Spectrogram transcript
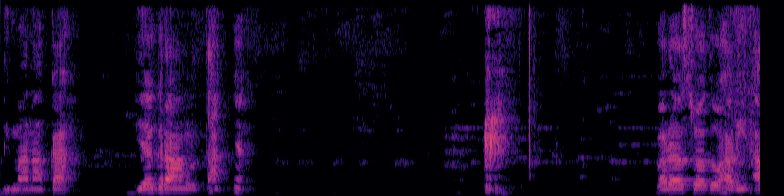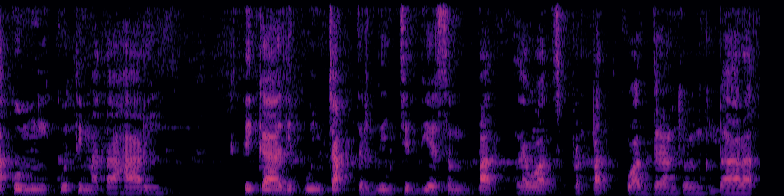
di manakah diagram letaknya Pada suatu hari aku mengikuti matahari. Ketika di puncak tergelincir dia sempat lewat seperempat kuadran turun ke barat.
